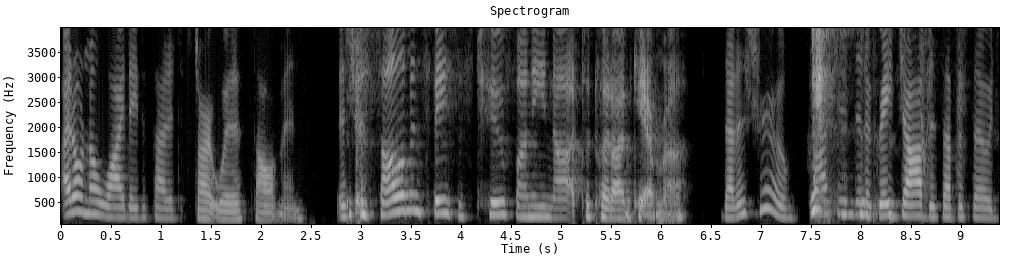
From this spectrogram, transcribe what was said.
I don't know why they decided to start with Solomon. It's because just, Solomon's face is too funny not to put on camera. That is true. Hajin did a great job this episode.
